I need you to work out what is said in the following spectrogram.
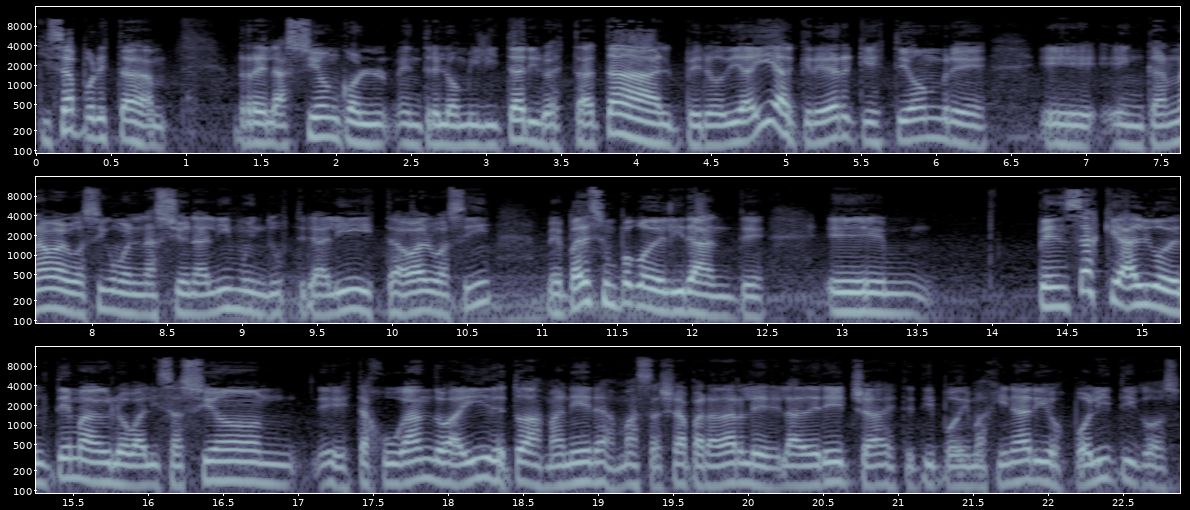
quizá por esta relación con, entre lo militar y lo estatal, pero de ahí a creer que este hombre eh, encarnaba algo así como el nacionalismo industrialista o algo así, me parece un poco delirante. Eh, ¿Pensás que algo del tema de globalización eh, está jugando ahí de todas maneras, más allá para darle la derecha a este tipo de imaginarios políticos?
